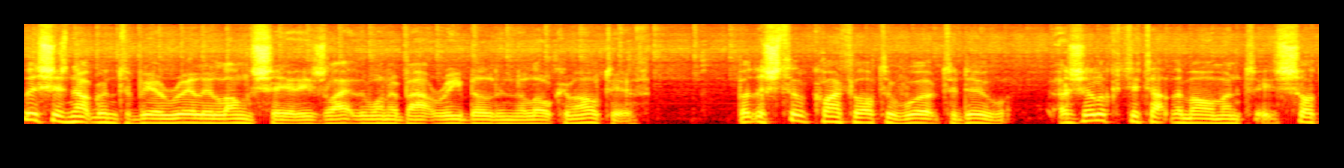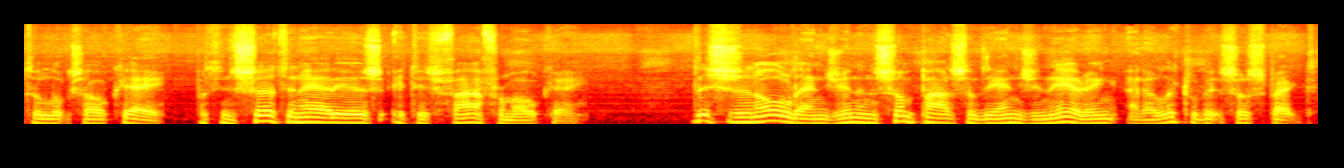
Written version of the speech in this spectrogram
This is not going to be a really long series like the one about rebuilding the locomotive, but there's still quite a lot of work to do. As you look at it at the moment, it sort of looks okay, but in certain areas it is far from okay. This is an old engine and some parts of the engineering are a little bit suspect,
